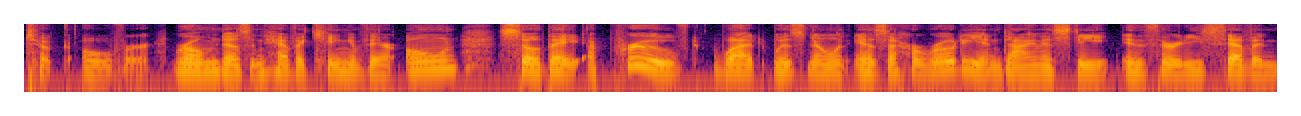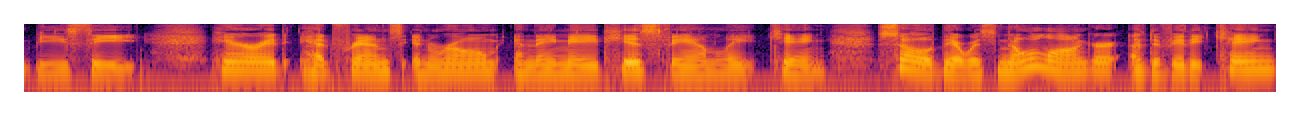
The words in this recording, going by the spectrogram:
took over. Rome doesn't have a king of their own, so they approved what was known as the Herodian dynasty in 37 BC. Herod had friends in Rome and they made his family king. So there was no longer a Davidic king,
